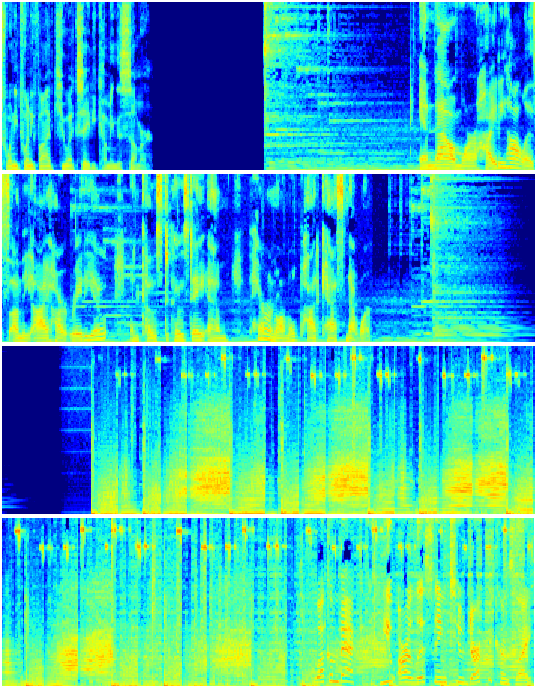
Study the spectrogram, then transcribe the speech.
2025 QX80 coming this summer. And now more Heidi Hollis on the iHeartRadio and Coast to Coast AM Paranormal Podcast Network. You are listening to Dark Becomes Light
